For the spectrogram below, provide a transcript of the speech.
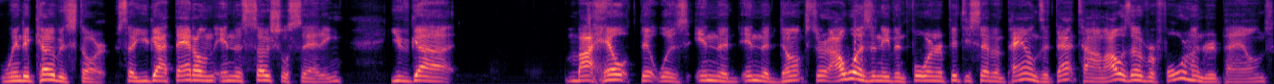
when did COVID start? So you got that on in the social setting. You've got my health that was in the in the dumpster. I wasn't even 457 pounds at that time. I was over 400 pounds,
